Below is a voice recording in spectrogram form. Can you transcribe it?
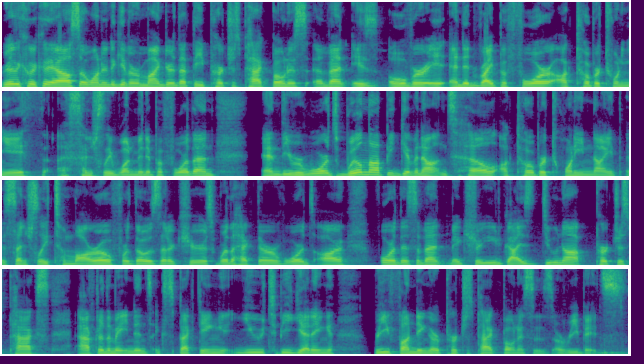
Really quickly, I also wanted to give a reminder that the purchase pack bonus event is over. It ended right before October 28th, essentially one minute before then. And the rewards will not be given out until October 29th, essentially tomorrow. For those that are curious where the heck their rewards are for this event, make sure you guys do not purchase packs after the maintenance, expecting you to be getting refunding or purchase pack bonuses or rebates.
